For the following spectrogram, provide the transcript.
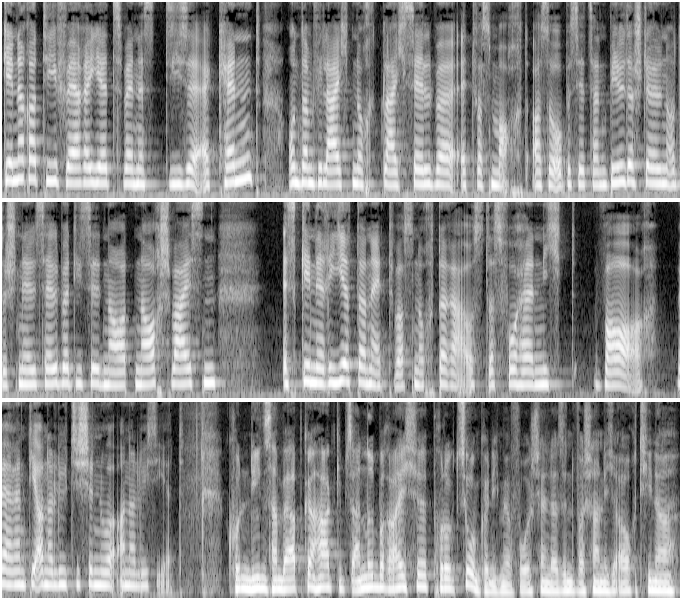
generativ wäre jetzt, wenn es diese erkennt und dann vielleicht noch gleich selber etwas macht. Also ob es jetzt ein Bild erstellen oder schnell selber diese Naht nachschweißen. Es generiert dann etwas noch daraus, das vorher nicht war während die analytische nur analysiert. Kundendienst haben wir abgehakt. Gibt es andere Bereiche? Produktion könnte ich mir vorstellen. Da sind wahrscheinlich auch, Tina,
